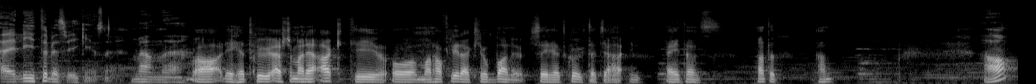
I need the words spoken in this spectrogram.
jag är lite besviken just nu, men eh, Ja, det är helt sjukt. Eftersom man är aktiv och man har flera klubbar nu så är det helt sjukt att jag, in, jag inte ens... Jag inte, han, Ja,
